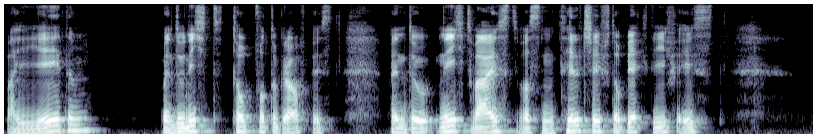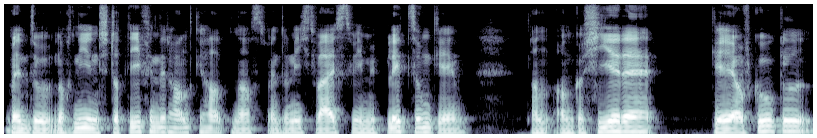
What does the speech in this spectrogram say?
bei jedem, wenn du nicht Top-Fotograf bist, wenn du nicht weißt, was ein Tilt-Shift-Objektiv ist, wenn du noch nie ein Stativ in der Hand gehalten hast, wenn du nicht weißt, wie mit Blitz umgehen, dann engagiere, gehe auf Google,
